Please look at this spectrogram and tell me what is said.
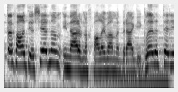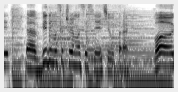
eto, hvala ti još jednom i naravno hvala i vama dragi gledatelji. Uh, vidimo se, čujemo se sljedeći utorak. Bog!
